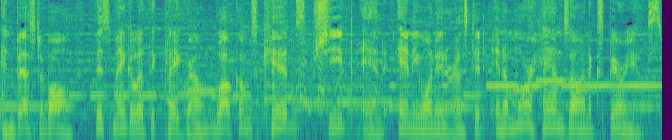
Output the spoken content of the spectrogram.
And best of all, this megalithic playground welcomes kids, sheep, and anyone interested in a more hands on experience.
